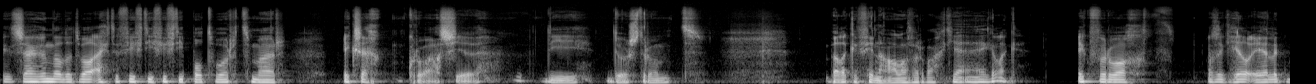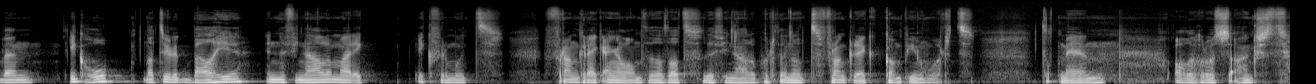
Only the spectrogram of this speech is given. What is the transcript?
zeggen dat het wel echt een 50-50 pot wordt. Maar ik zeg Kroatië die doorstroomt. Welke finale verwacht je eigenlijk? Ik verwacht, als ik heel eerlijk ben, ik hoop natuurlijk België in de finale, maar ik, ik vermoed Frankrijk-Engeland dat dat de finale wordt en dat Frankrijk kampioen wordt. Tot mijn allergrootste angst.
